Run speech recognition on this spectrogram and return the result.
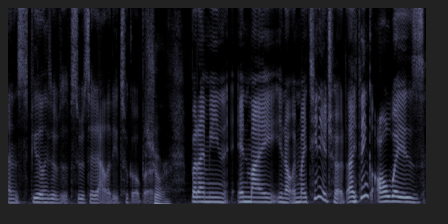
and feelings of suicidality took over. Sure. But I mean, in my you know in my teenagehood, I think always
